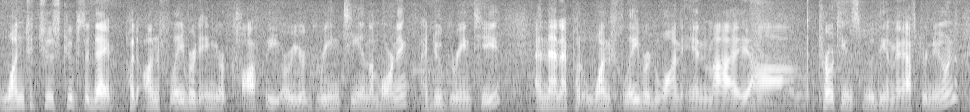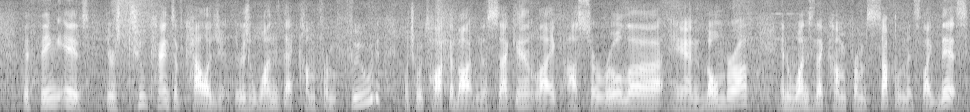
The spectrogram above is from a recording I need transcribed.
One to two scoops a day. Put unflavored in your coffee or your green tea in the morning. I do green tea. And then I put one flavored one in my um, protein smoothie in the afternoon. The thing is, there's two kinds of collagen. There's ones that come from food, which we'll talk about in a second, like acerola and bone broth, and ones that come from supplements like this.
